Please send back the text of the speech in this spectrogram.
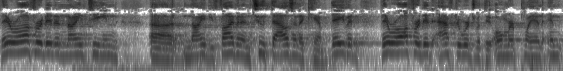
They were offered it in 1995 uh, and in 2000 at Camp David. They were offered it afterwards with the Olmert Plan and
